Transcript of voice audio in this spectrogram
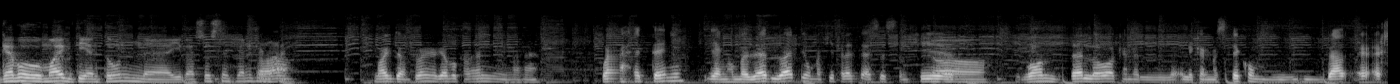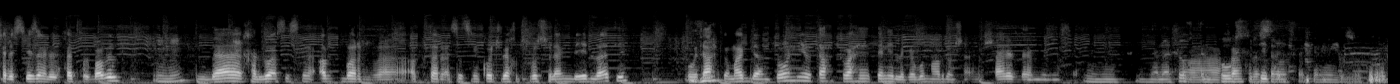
جابوا مايك دانتوني آه، يبقى assistant manager آه. مايك دانتوني جابوا كمان آه، واحد تاني. يعني هم ده دلوقتي هم في ثلاثة assistant في فون ده اللي هو كان ال- اللي كان ماسكهم آخر ال season اللي فات في ال bubble. ده خلوه assistant أكبر آه، أكتر assistant coach بياخد فلوس في ال NBA دلوقتي. وتحته مايك دانتوني وتحت واحد تاني اللي جابوه النهارده مش مش عارف ده مين مهم. أنا شفت آه، ال post بس أنا مش فاكر مين بالظبط.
